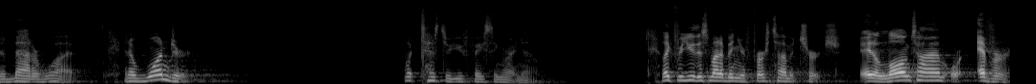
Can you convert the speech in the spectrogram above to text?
no matter what. And I wonder, what test are you facing right now? Like for you, this might have been your first time at church in a long time or ever.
